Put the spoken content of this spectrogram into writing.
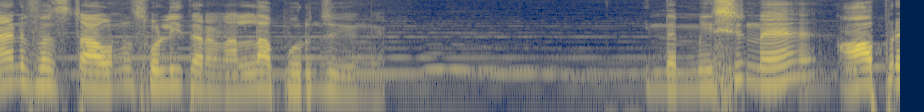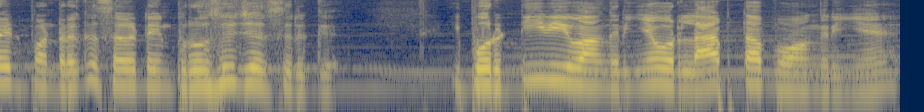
மேனிஃபெஸ்ட் ஆகணும்னு சொல்லித்தரேன் நல்லா புரிஞ்சுக்குங்க. இந்த மிஷினை ஆப்ரேட் பண்ணுறதுக்கு சர்டைன் ப்ரொசீஜர்ஸ் இருக்குது இப்போ ஒரு டிவி வாங்குறீங்க ஒரு லேப்டாப் வாங்குறீங்க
